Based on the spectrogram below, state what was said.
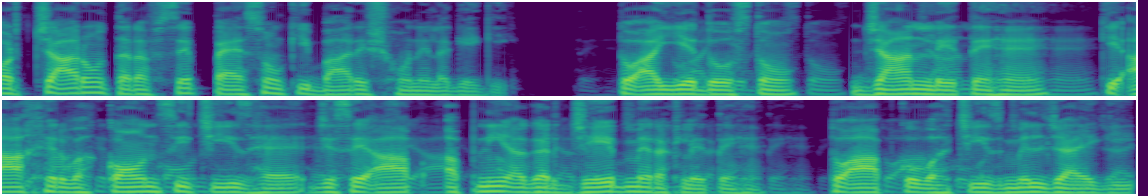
और चारों तरफ़ से पैसों की बारिश होने लगेगी। तो आइए दोस्तों जान लेते हैं कि आखिर वह कौन सी चीज़ है जिसे आप अपनी अगर जेब में रख लेते हैं तो आपको वह चीज़ मिल जाएगी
